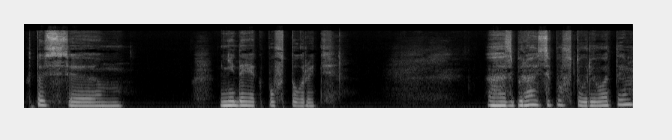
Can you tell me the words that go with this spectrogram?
Хтось е, мені йде як повторить. Е, Збираються повторювати.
